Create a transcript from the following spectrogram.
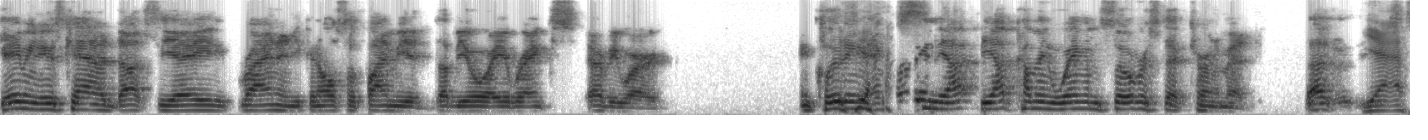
GamingNewsCanada.ca, Ryan, and you can also find me at WOA ranks everywhere, including, Yes. including the, the upcoming Wingham Silver Stick tournament. That Yes.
